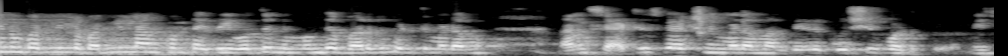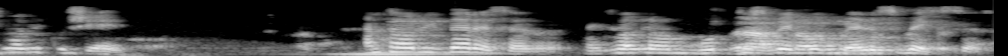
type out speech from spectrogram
ಏನು ಬರಲಿಲ್ಲ ಬರಲಿಲ್ಲ ಅನ್ಕೊಂತ ಇದ್ದೆ. ಇವತ್ತು ನಿಮ್ಮ ಮುಂದೆ ಬರೆದು ಬಿಡ್ತೀನಿ ಮೇಡಮ್ ನನಗೆ ಸ್ಯಾಟಿಸ್ಫ್ಯಾಕ್ಷನ್ ಮೇಡಮ್ ಅಂತೇಳಿ ಖುಷಿ ಪಡ್ತು ನಿಜವಾಗ್ಲೂ ಖುಷಿ ಆಯ್ತು. ಅಂಥವ್ರು ಇದ್ದಾರೆ ಸರ್ ನಿಜವಾಗ್ಲೂ ಅವ್ರನ್ನ ಗುರುತಿಸ್ಬೇಕು ಬೆಳೆಸ್ಬೇಕು ಸರ್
